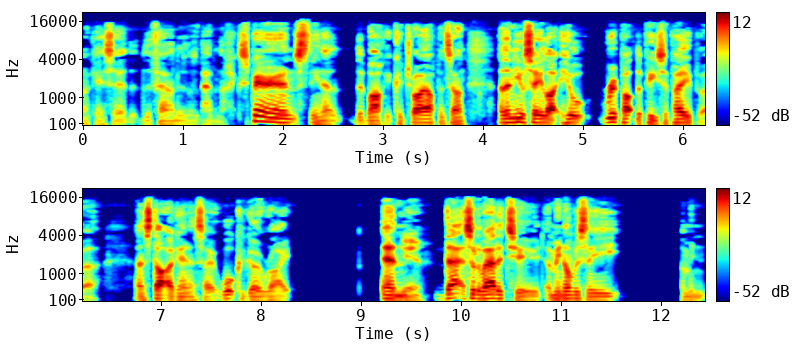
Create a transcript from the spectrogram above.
Okay, so the, the founder doesn't have enough experience. You know, the market could dry up and so on. And then he'll say like he'll rip up the piece of paper and start again and say what could go right. And Yeah. that sort of attitude. I mean, obviously, I mean,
